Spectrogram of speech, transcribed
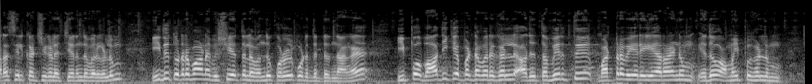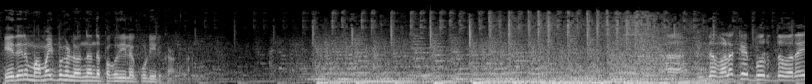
அரசியல் கட்சிகளை சேர்ந்தவர்களும் இது தொடர்பான விஷயத்துல வந்து குரல் கொடுத்துட்டு இருந்தாங்க. இப்போ பாதிக்கப்பட்ட பாதிக்கப்பட்டவர்கள் அது தவிர்த்து மற்ற வேறு யாரானும் ஏதோ அமைப்புகளும் ஏதேனும் அமைப்புகள் வந்து அந்த பகுதியில் கூடியிருக்காங்களா? இந்த வழக்கை பொறுத்தவரை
